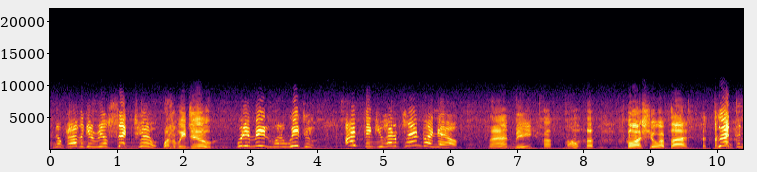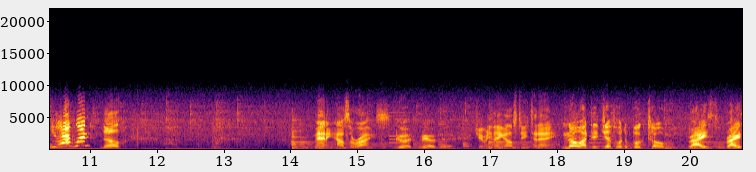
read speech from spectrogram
And they'll probably get real sick, too. What'll we do? What do you mean, what do we do? I think you had a plan by now. A Plan? Me? Uh, oh, uh, of course, sure, plan. Good, then you have one? no. Manny, how's the rice? Good, real good. Did you have anything else to eat today? No, I did just what the book told me. Rice, rice,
